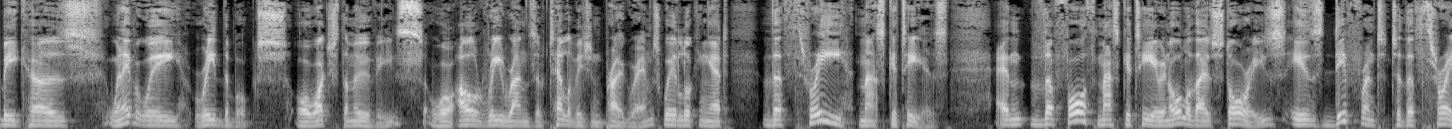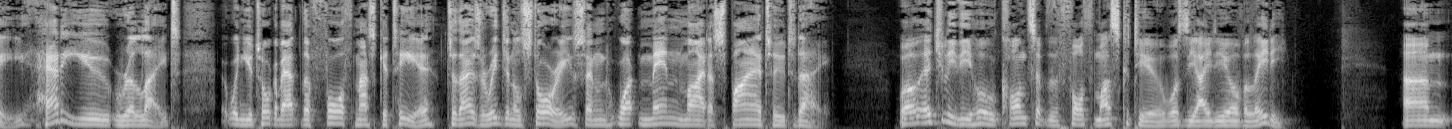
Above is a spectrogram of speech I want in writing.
because whenever we read the books or watch the movies or old reruns of television programs, we're looking at the three musketeers. And the fourth musketeer in all of those stories is different to the three. How do you relate when you talk about the fourth musketeer to those original stories and what men might aspire to today? Well, actually, the whole concept of the fourth musketeer was the idea of a lady. Um,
